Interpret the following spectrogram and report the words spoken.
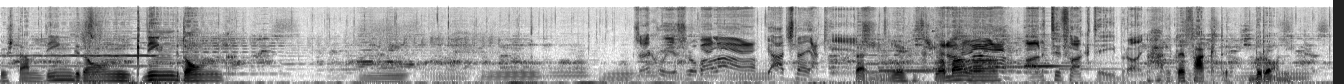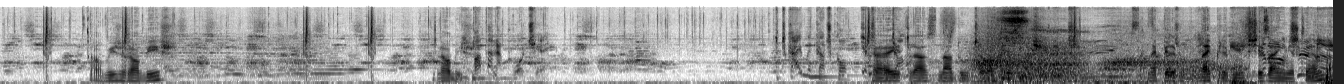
Już tam ding dong, ding dong. Czechujesz robala? Jać na jakie? Tak, niech śrobala. Artefakty i broń. Artefakty, broń. Robisz, robisz? Robisz. Okej, teraz na dół trzeba zrobić. Najpierw, najpierw niech się zajmie tym.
